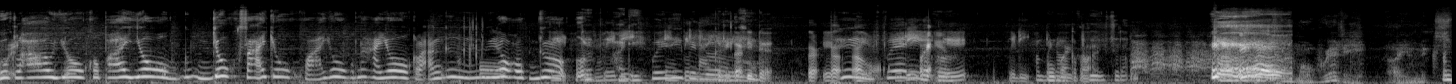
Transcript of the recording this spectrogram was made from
พวกเราโยกเข้าไปโยก โยกซ้ายโยกขวาโยกหน้าโยกหลังโยกโยกเฟรดี้เฟรดี้เป็นไรเป็นไรขึ้นเด้อเฟรดี้เฟรดดี้มันไปนอนกับพี่ซะแล้วมัน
